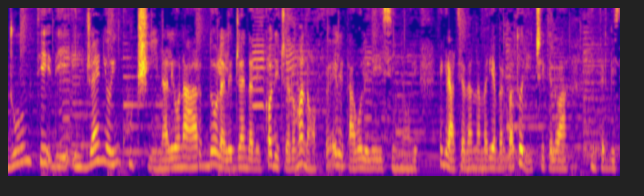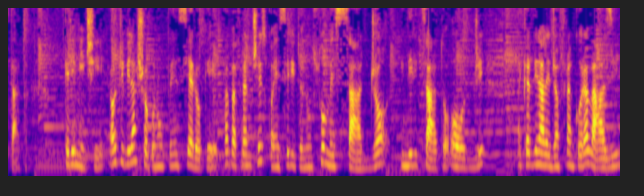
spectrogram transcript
giunti di Il genio in cucina, Leonardo, la leggenda del codice Romanov e le tavole dei signori. E grazie ad Anna Maria Barbato Ricci che lo ha intervistato. Cari amici, oggi vi lascio con un pensiero che Papa Francesco ha inserito in un suo messaggio indirizzato oggi al cardinale Gianfranco Ravasi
